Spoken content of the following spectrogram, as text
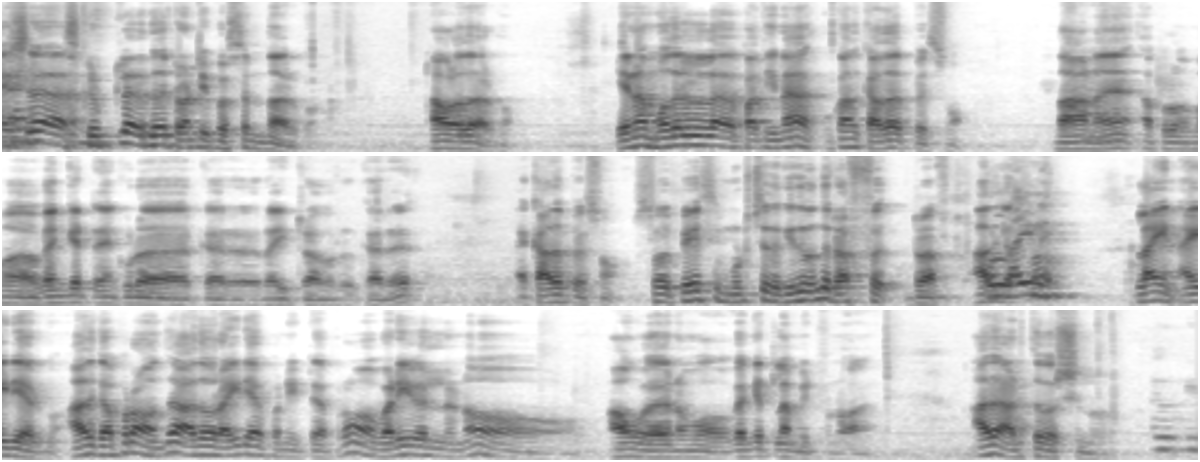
ஆக்சுவலாக ஸ்கிரிப்டில் இருக்கிறது டுவெண்ட்டி பர்சன்ட் தான் இருக்கும். அவ்வளோதான் இருக்கும். ஏன்னா முதல்ல பார்த்தீங்கன்னா உட்காந்து கதை பேசுவோம். நான் அப்புறம் வெங்கட் என் கூட இருக்கார் ரைட்டர் அவர் இருக்கார். கதை பேசுவோம். ஸோ பேசி முடிச்சதுக்கு இது வந்து ரஃப் டிராஃப்ட் ஒரு line. லைன் ஐடியா இருக்கும். அதுக்கப்புறம் வந்து அதை ஒரு ஐடியா பண்ணிட்டு அப்புறம் வடிவேலனும் அவங்க நம்ம வெங்கட்லாம் மீட் பண்ணுவாங்க. அது அடுத்த வருஷன் வரும். ஓகே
